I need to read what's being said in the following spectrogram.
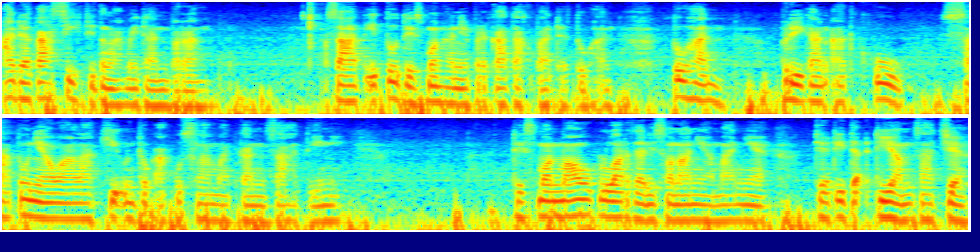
ada kasih di tengah medan perang. Saat itu Desmond hanya berkata kepada Tuhan, Tuhan berikan aku satu nyawa lagi untuk aku selamatkan saat ini. Desmond mau keluar dari zona nyamannya. Dia tidak diam saja.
